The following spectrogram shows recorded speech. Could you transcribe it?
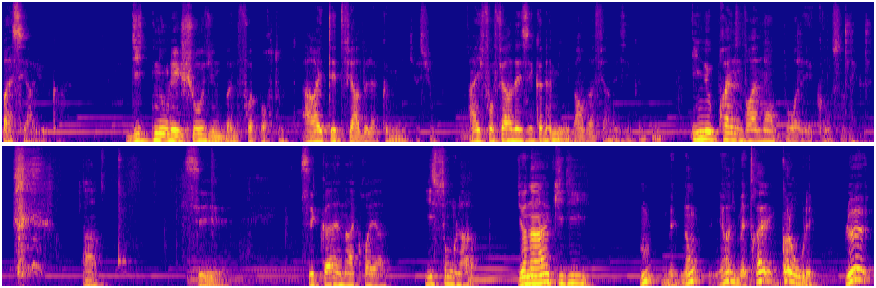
pas sérieux quand. Dites-nous les choses une bonne fois pour toutes. Arrêtez de faire de la communication. Ah, il faut faire des économies. Ben, on va faire des économies. Ils nous prennent vraiment pour des cons sans déconner. hein? C'est. C'est quand même incroyable. Ils sont là. Il y en a un qui dit hum, Mais non, je mettrais col roulé. Le.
